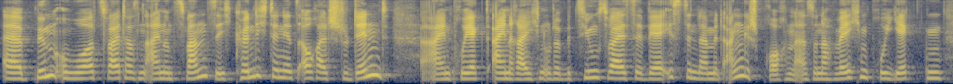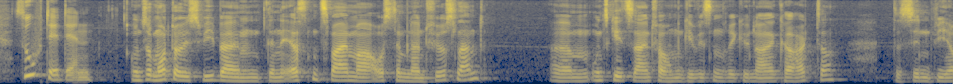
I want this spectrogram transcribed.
äh, BIM Award 2021. Könnte ich denn jetzt auch als Student ein Projekt einreichen oder beziehungsweise wer ist denn damit angesprochen? Also nach welchen Projekten sucht ihr denn? Unser Motto ist wie beim den ersten zweimal aus dem Land fürs Land. Ähm, uns geht es einfach um einen gewissen regionalen Charakter. Das sind wir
